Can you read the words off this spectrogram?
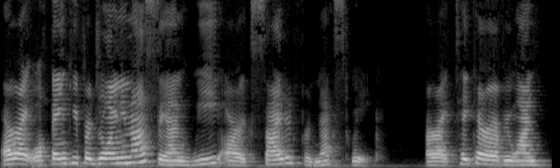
All right. Well, thank you for joining us, and we are excited for next week. All right. Take care, everyone.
